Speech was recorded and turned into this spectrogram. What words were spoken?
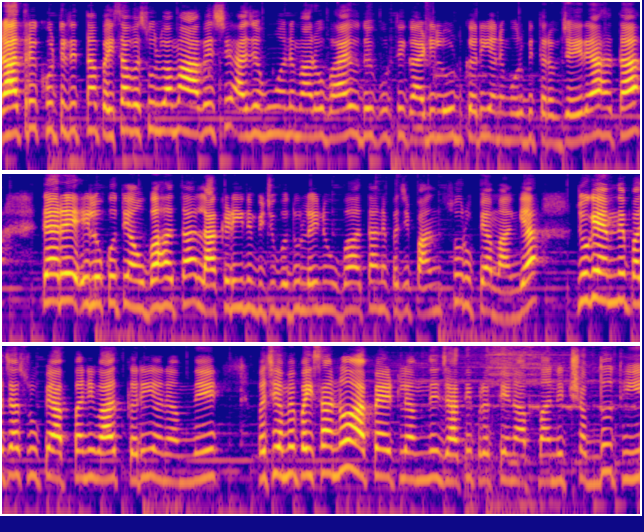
રાત્રે ખોટી રીતના પૈસા વસૂલવામાં આવે છે. આજે હું અને મારો ભાઈ ઉદયપુરથી ગાડી લોડ કરી અને મોરબી તરફ જઈ રહ્યા હતા. ત્યારે એ લોકો ત્યાં ઊભા હતા લાકડી ને બીજું બધું લઈને ઊભા હતા અને પછી પાંચસો રૂપિયા માંગ્યા. જોકે એમને પચાસ રૂપિયા આપવાની વાત કરી અને અમને પછી અમે પૈસા ન આપ્યા એટલે અમને જાતિ પ્રત્યેના અપમાનિત શબ્દોથી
